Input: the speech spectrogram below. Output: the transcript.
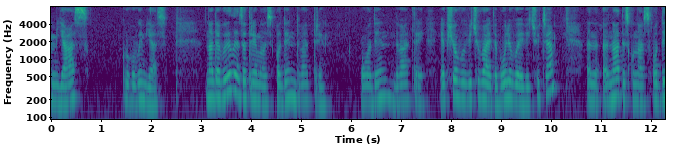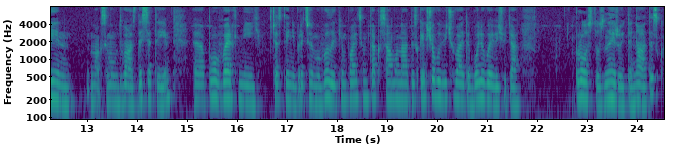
м'яз, круговий м'яз. Надавили, затримались. Один, два, три. Один, два, три. Якщо ви відчуваєте больове відчуття, натиск у нас один, максимум два з десяти. Е, по верхній частині працюємо великим пальцем, так само натиск. Якщо ви відчуваєте больове відчуття, просто знижуйте натиск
